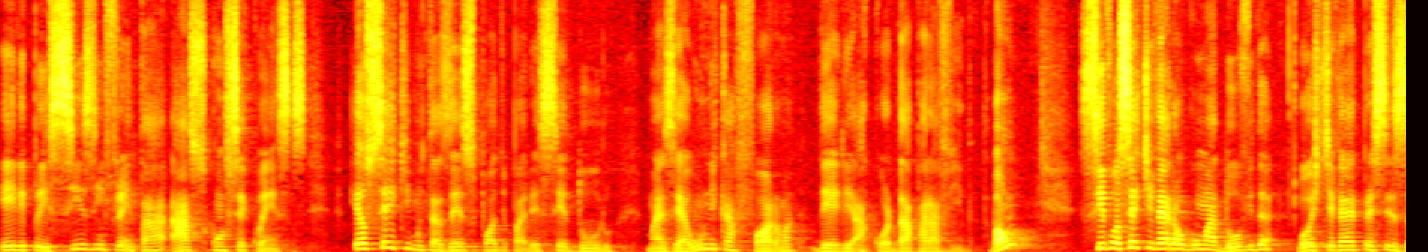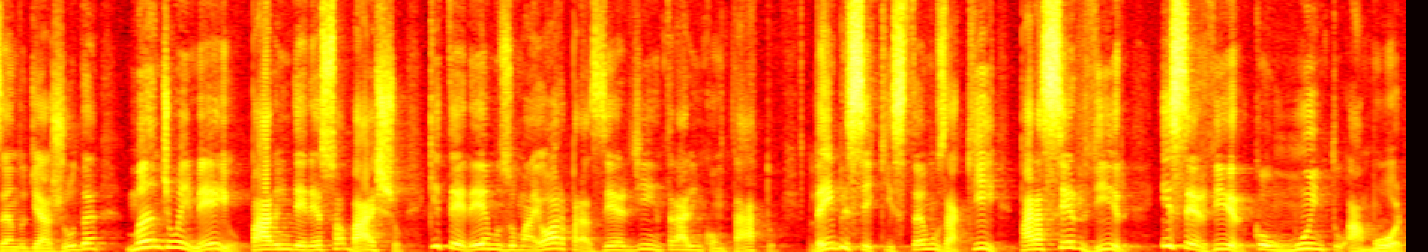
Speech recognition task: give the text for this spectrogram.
ele precisa enfrentar as consequências. Eu sei que muitas vezes pode parecer duro, mas é a única forma dele acordar para a vida, tá bom? Se você tiver alguma dúvida ou estiver precisando de ajuda, mande um e-mail para o endereço abaixo, que teremos o maior prazer de entrar em contato. Lembre-se que estamos aqui para servir e servir com muito amor.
